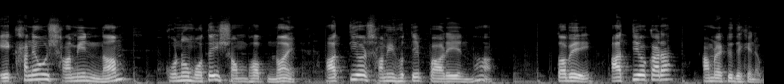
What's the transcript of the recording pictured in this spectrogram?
এখানেও স্বামীর নাম কোনো মতেই সম্ভব নয়। আত্মীয় স্বামী হতে পারে না। তবে আত্মীয় কারা? আমরা একটু দেখে নেব।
